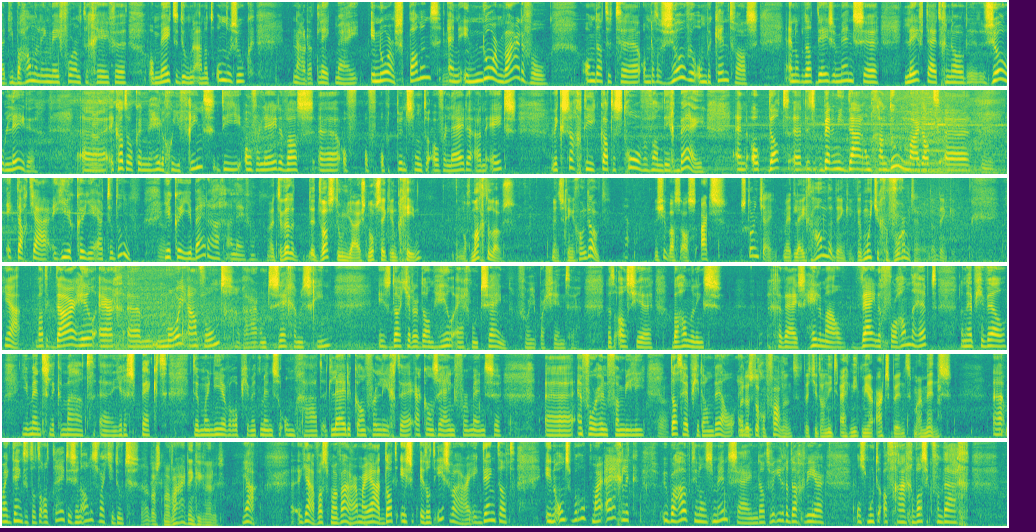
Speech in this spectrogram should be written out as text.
die behandeling mee vorm te geven, om mee te doen aan het onderzoek. Nou, dat leek mij enorm spannend en enorm waardevol. Omdat, het, eh, omdat er zoveel onbekend was. En omdat deze mensen, leeftijdgenoten, zo leden. Eh, Ik had ook een hele goede vriend die overleden was, eh, of, of op het punt stond te overlijden aan aids. En ik zag die catastrofe van dichtbij. En ook dat, eh, dus ik ben het niet daarom gaan doen, maar dat eh, ik dacht, ja, hier kun je ertoe doen. Hier kun je je bijdrage aan leveren. Maar terwijl het, het was toen juist nog, zeker in het begin, nog machteloos. Mensen gingen gewoon dood. Ja. Dus je was als arts, stond jij met lege handen, denk ik. Dat moet je gevormd hebben, dat denk ik. Ja, wat ik daar heel erg ehm, mooi aan vond, raar om te zeggen misschien, is dat je er dan heel erg moet zijn voor je patiënten. Dat als je behandelingsgewijs helemaal weinig voorhanden hebt, dan heb je wel je menselijke maat, eh, je respect, de manier waarop je met mensen omgaat, het lijden kan verlichten, er kan zijn voor mensen eh, en voor hun familie. Ja. Dat heb je dan wel. Maar En- dat is toch opvallend, dat je dan niet, eigenlijk niet meer arts bent, maar mens. Eh, maar ik denk dat dat altijd is in alles wat je doet. Ja, was het maar waar, denk ik wel eens. Ja, Eh, ja, was maar waar. Maar ja, dat is, dat is waar. Ik denk dat in ons beroep, maar eigenlijk überhaupt in ons mens zijn, dat we iedere dag weer ons moeten afvragen: was ik vandaag,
